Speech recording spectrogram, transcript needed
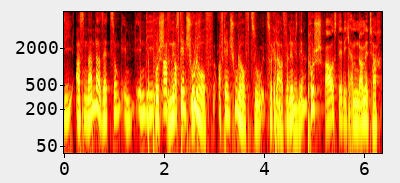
die Auseinandersetzung in, in die Push, auf, auf den Schulhof, auf den Schulhof zu, zu genau, du nimmst den Push raus, der dich am Nachmittag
